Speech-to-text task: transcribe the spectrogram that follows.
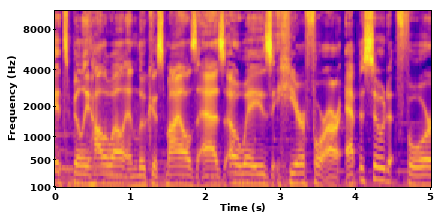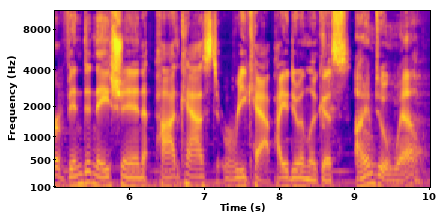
it's Billy Hallowell and Lucas Miles, as always, here for our episode four Vindination podcast recap. How you doing, Lucas? I am doing well,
